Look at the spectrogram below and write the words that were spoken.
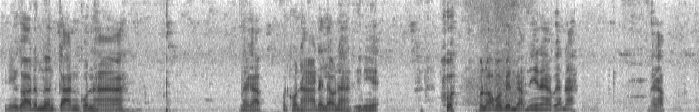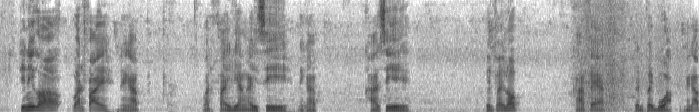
ทีนี้ก็ดำเนินการค้นหานะครับ มันค้นหาได้แล้วนะ ทีนี้เพราะมันออกมาเป็นแบบนี้นะเพื่อนนะนะครับ ทีนี้ก็วัดไฟนะครับ วัดไฟเลี้ยง IC นะครับขา 4 เป็นไฟลบ ขา8เป็นไฟบวกนะครับ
